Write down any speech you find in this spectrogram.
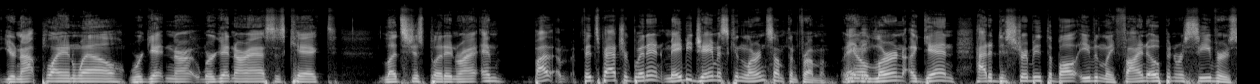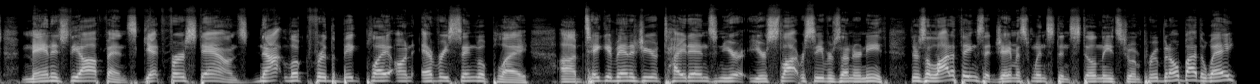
you're not playing well. We're getting our we're getting our asses kicked. Let's just put in right." And by, Fitzpatrick went in. Maybe Jameis can learn something from him. You know, learn again how to distribute the ball evenly, find open receivers, manage the offense, get first downs, not look for the big play on every single play. Um, take advantage of your tight ends and your your slot receivers underneath. There's a lot of things that Jameis Winston still needs to improve. And oh, by the way,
